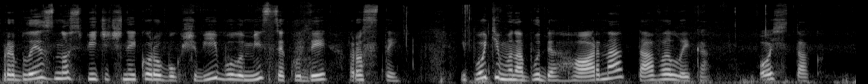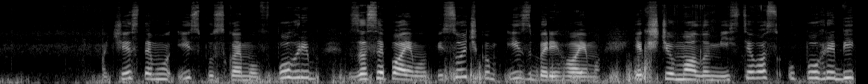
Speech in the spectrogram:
приблизно спічечний коробок, щоб їй було місце, куди рости. І потім вона буде гарна та велика. Ось так. Очистимо і спускаємо в погріб, засипаємо пісочком і зберігаємо. Якщо мало місця у вас у погребі,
